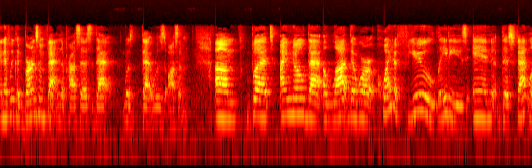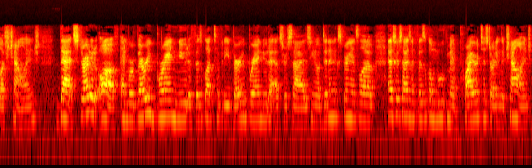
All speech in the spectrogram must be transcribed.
and if we could burn some fat in the process, that was that was awesome. Um, but I know that a lot there were quite a few ladies in this fat loss challenge that started off and were very brand new to physical activity, very brand new to exercise, you know, didn't experience a lot of exercise and physical movement prior to starting the challenge.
